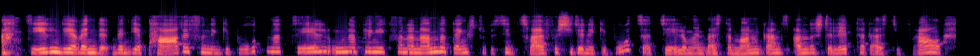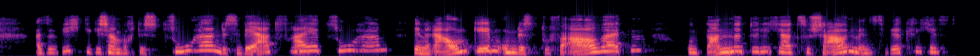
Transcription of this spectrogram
erzählen dir, wenn, wenn dir Paare von den Geburten erzählen, unabhängig voneinander, denkst du, das sind zwei verschiedene Geburtserzählungen, weil es der Mann ganz anders erlebt hat als die Frau. Also wichtig ist einfach das Zuhören, das wertfreie Zuhören, den Raum geben, um das zu verarbeiten und dann natürlich auch zu schauen, wenn es wirklich jetzt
